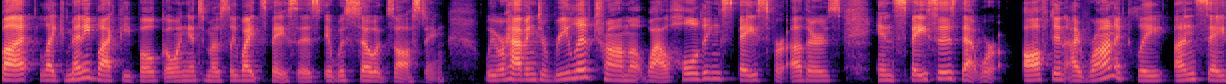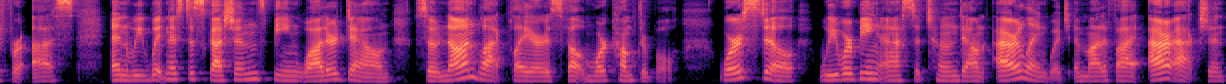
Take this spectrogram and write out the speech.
But like many Black people going into mostly white spaces, it was so exhausting. We were having to relive trauma while holding space for others in spaces that were often ironically unsafe for us, and we witnessed discussions being watered down so non Black players felt more comfortable. Worse still, we were being asked to tone down our language and modify our action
